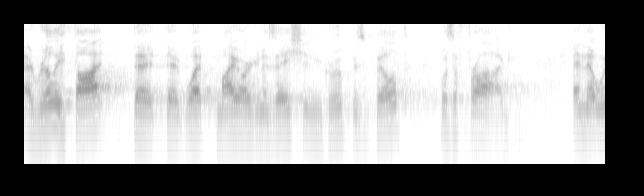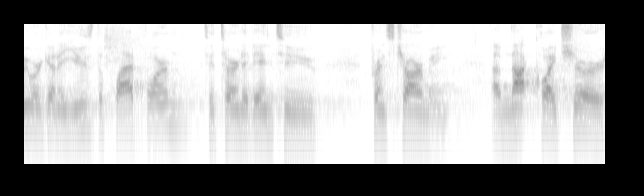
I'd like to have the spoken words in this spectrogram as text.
I really thought that, that what my organization group has built was a frog and that we were going to use the platform to turn it into Prince Charming. I'm not quite sure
